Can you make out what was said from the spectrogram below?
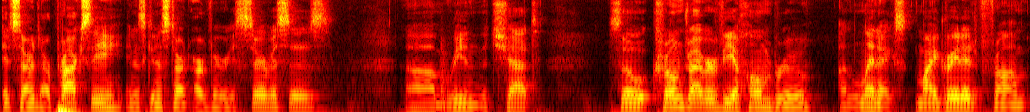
it started our proxy, and it's going to start our various services. Um, reading the chat. So Chrome driver via Homebrew on Linux migrated from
